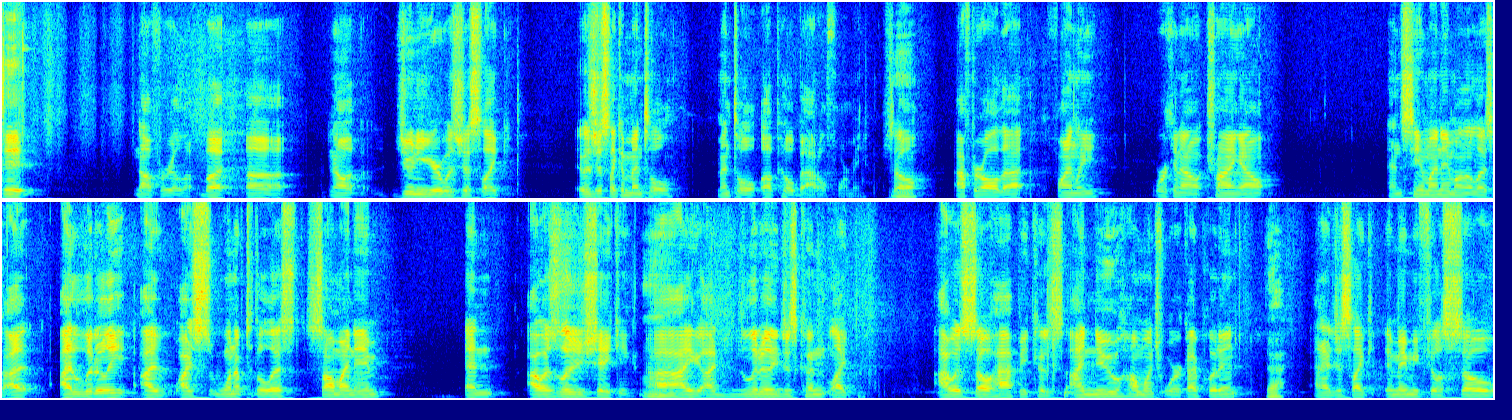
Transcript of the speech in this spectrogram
hit. Not for real, though. But, uh, you know, junior year was just like, it was just like a mental, mental uphill battle for me. So after all that, finally working out, trying out, and seeing my name on the list, I I literally I I went up to the list, saw my name, and I was literally shaking. I I literally just couldn't like. I was so happy because I knew how much work I put in, Yeah. and I just like it made me feel so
